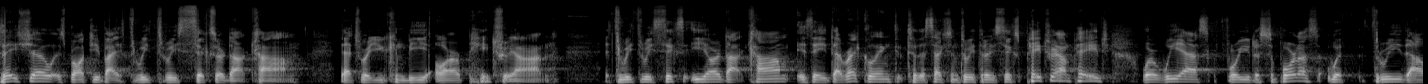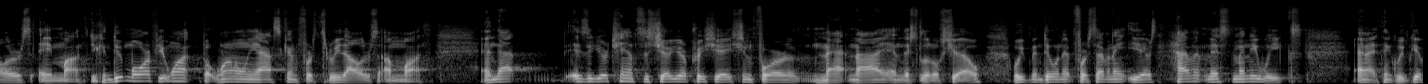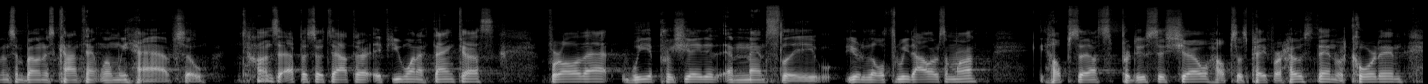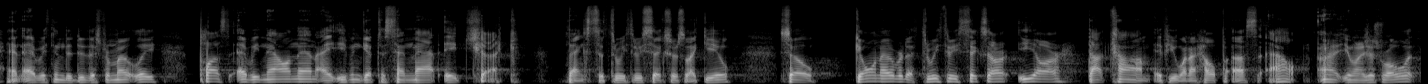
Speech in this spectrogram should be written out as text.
Today's show is brought to you by 336er.com. That's where you can be our Patreon. 336er.com is a direct link to the Section 336 Patreon page where we ask for you to support us with $3 a month. You can do more if you want, but we're only asking for $3 a month. And that is your chance to show your appreciation for Matt and I and this little show. We've been doing it for seven, eight years, haven't missed many weeks, and I think we've given some bonus content when we have. So, tons of episodes out there. If you want to thank us for all of that, we appreciate it immensely. Your little $3 a month helps us produce this show, helps us pay for hosting, recording, and everything to do this remotely. Plus, every now and then, I even get to send Matt a check thanks to 336ers like you. So go on over to 336er.com if you want to help us out. All right, you want to just roll it?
